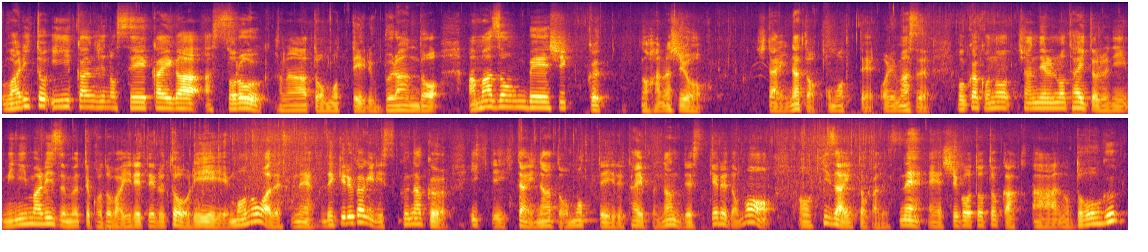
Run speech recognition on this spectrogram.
割といい感じの正解が揃うかなと思っているブランド、Amazon Basic の話をしたいなと思っております。僕はこのチャンネルのタイトルにミニマリズムって言葉入れてる通り、物はですね、できる限り少なく生きていきたいなと思っているタイプなんですけれども、機材とかですね、仕事とかあの道具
